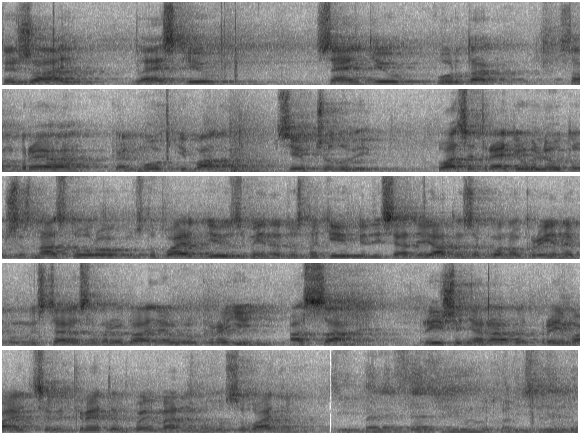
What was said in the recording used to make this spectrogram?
Тижай, Леськів, Сеньків, Фуртак, Самбрега, Кальмук і Банак. Сім чоловік. 23 лютого 2016 року вступають в дію зміни до статті 59 Закону України про місцеве самоврядування в Україні. А саме, рішення Ради приймається відкритим поіменним голосуванням І перед сесією дійшли до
